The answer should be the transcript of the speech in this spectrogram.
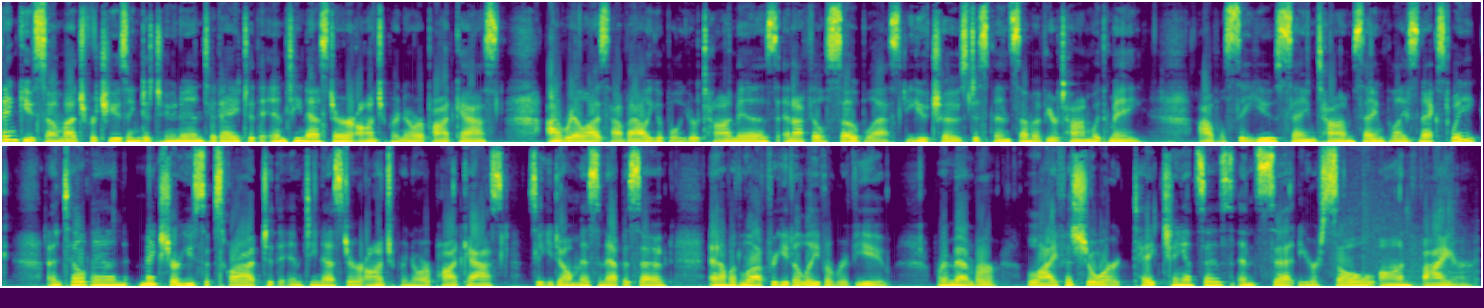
Thank you so much for choosing to tune in today to the Empty Empty Nester Entrepreneur Podcast. I realize how valuable your time is, and I feel so blessed you chose to spend some of your time with me. I will see you same time, same place next week. Until then, make sure you subscribe to the Empty Nester Entrepreneur Podcast so you don't miss an episode, and I would love for you to leave a review. Remember, life is short. Take chances and set your soul on fire.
